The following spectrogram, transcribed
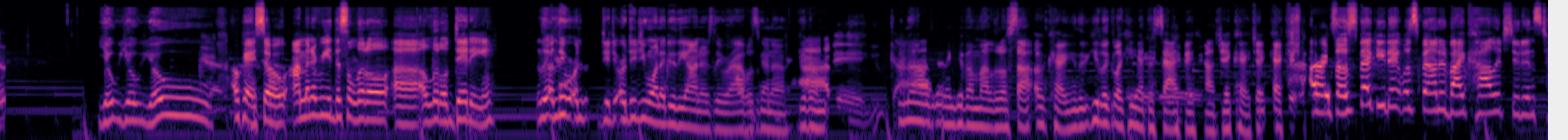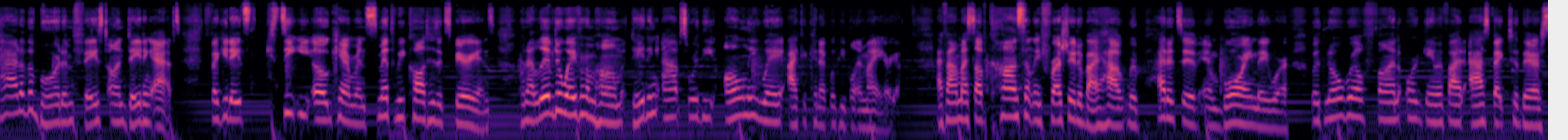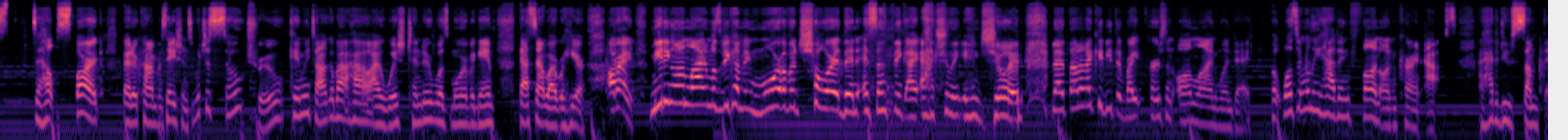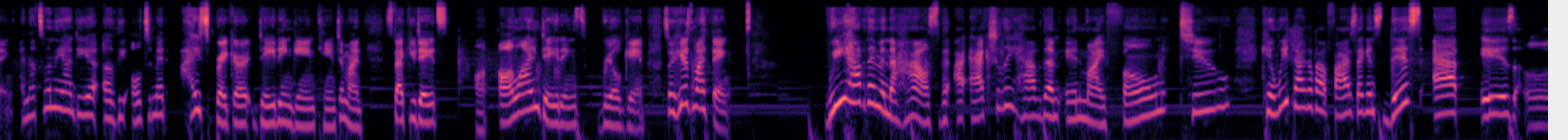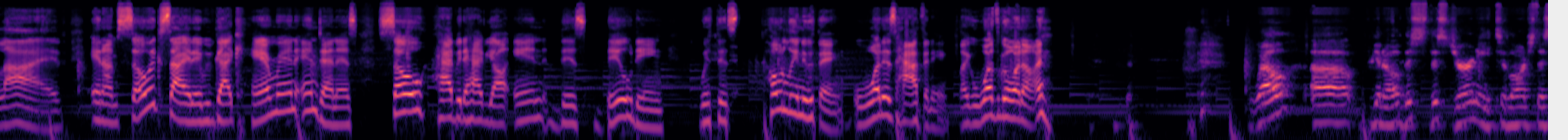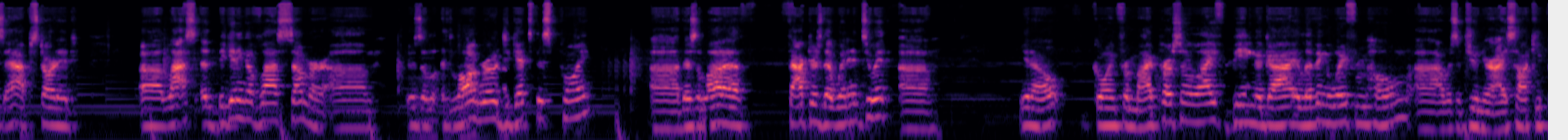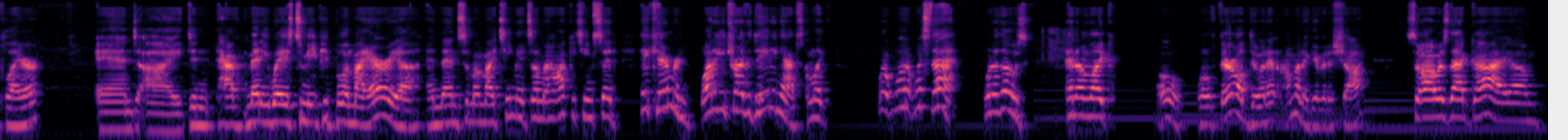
Yo yo yo. Yeah. Okay, so I'm gonna read this a little uh, a little ditty. Le- Leroy, did or did you want to do the honors, Leroy? I oh was gonna give him. Got it. You got know, I was gonna give him my little stuff. Okay, he he looked like he had the sad face now. JK, JK. All right, so SpecuDate was founded by college students tired of the boredom faced on dating apps. SpecuDate's CEO Cameron Smith recalled his experience. When I lived away from home, dating apps were the only way I could connect with people in my area. I found myself constantly frustrated by how repetitive and boring they were, with no real fun or gamified aspect to their to help spark better conversations, which is so true. Can we talk about how I wish Tinder was more of a game? That's not why we're here. All right, meeting online was becoming more of a chore than something I actually enjoyed. And I thought I could meet the right person online one day, but wasn't really having fun on current apps. I had to do something. And that's when the idea of the ultimate icebreaker dating game came to mind. SpecuDates, on- online dating's real game. So here's my thing. We have them in the house, but I actually have them in my phone too. Can we talk about five seconds? This app is live, and I'm so excited. We've got Cameron and Dennis. So happy to have y'all in this building with this totally new thing. What is happening? Like, what's going on? Well, uh, you know, this this journey to launch this app started uh, last the beginning of last summer. Um, it was a long road to get to this point. Uh, there's a lot of factors that went into it. Uh, you know, going from my personal life, being a guy living away from home. Uh, I was a junior ice hockey player, and I didn't have many ways to meet people in my area. And then some of my teammates on my hockey team said, "Hey, Cameron, why don't you try the dating apps?" I'm like, "What? What? What's that? What are those?" And I'm like, oh well if they're all doing it i'm gonna give it a shot so i was that guy um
